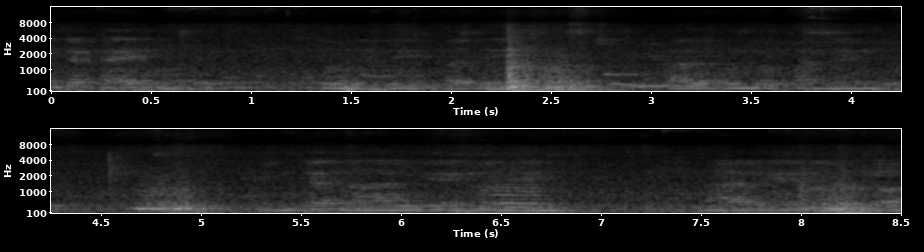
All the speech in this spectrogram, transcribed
ఇంకా టైం ఉంది. తొమ్మిది పది పదకొండు పన్నెండు. ఇంకా నాలుగేళ్ళు ఉంది. నాలుగేళ్ళలో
